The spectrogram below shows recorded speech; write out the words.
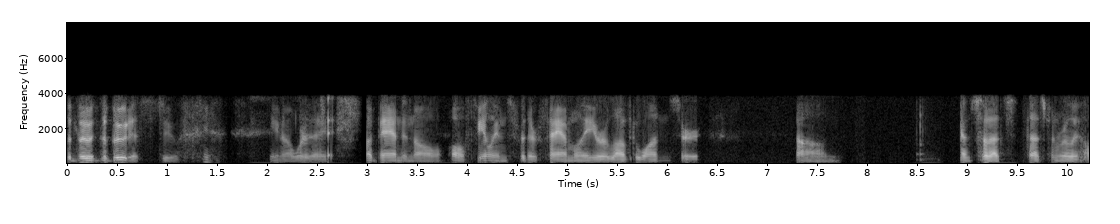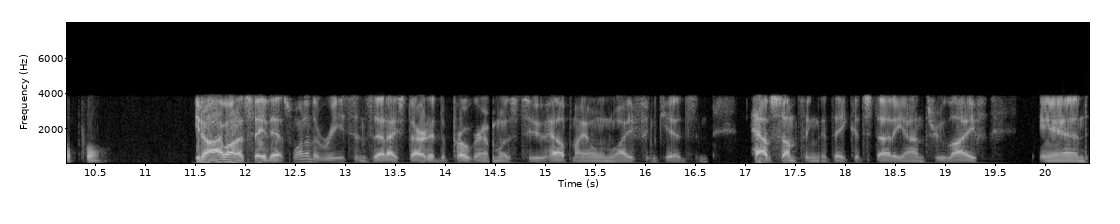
like the the Buddhists do you know where they abandon all all feelings for their family or loved ones or um, and so that's that's been really helpful. You know, I want to say this. One of the reasons that I started the program was to help my own wife and kids and have something that they could study on through life. And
